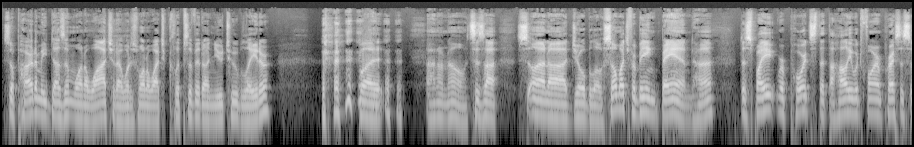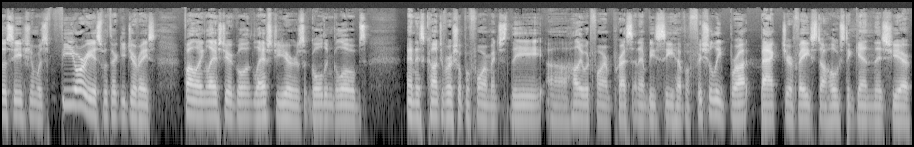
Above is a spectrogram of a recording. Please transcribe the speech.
So part of me doesn't want to watch it. I just want to watch clips of it on YouTube later. but I don't know. It says uh, on uh, Joe Blow, so much for being banned, huh? Despite reports that the Hollywood Foreign Press Association was furious with Ricky Gervais following last year gold, last year's Golden Globes, and his controversial performance, the uh, Hollywood Foreign Press and NBC have officially brought back Gervais to host again this year.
